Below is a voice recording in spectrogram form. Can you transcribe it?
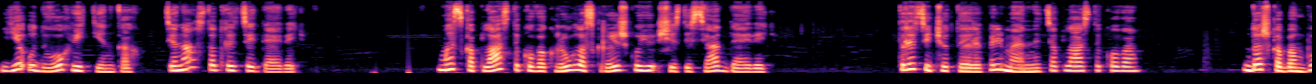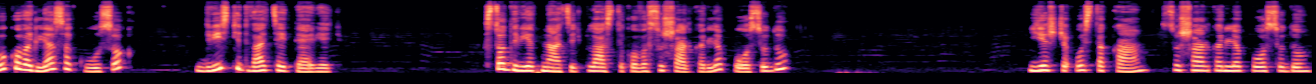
є у двох відтінках. Ціна 139. Миска пластикова кругла з кришкою 69. 34 пельменниця пластикова. Дошка бамбукова для закусок 229. 119 пластикова сушарка для посуду. Є ще ось така сушарка для посуду.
